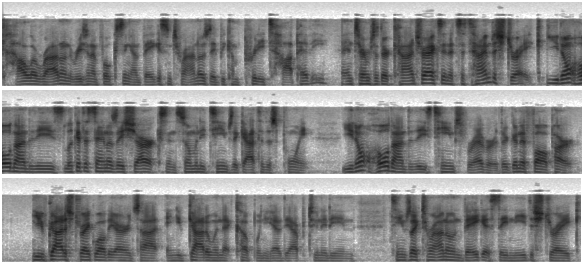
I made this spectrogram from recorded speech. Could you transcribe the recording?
Colorado, and the reason I'm focusing on Vegas and Toronto is they've become pretty top heavy in terms of their contracts, and it's a time to strike. You don't hold on to these. Look at the San Jose Sharks and so many teams that got to this point. You don't hold on to these teams forever. They're going to fall apart. You've got to strike while the iron's hot, and you've got to win that cup when you have the opportunity. And teams like Toronto and Vegas, they need to strike,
